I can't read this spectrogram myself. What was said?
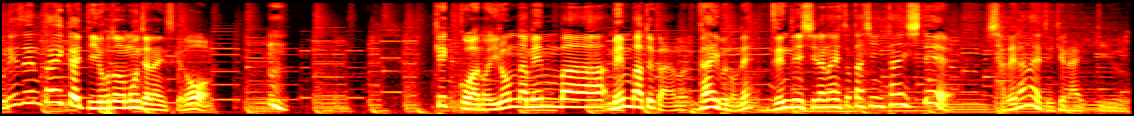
プレゼン大会っていうほどのもんじゃないんですけど、うん。結構あのいろんなメンバーメンバーというかあの外部のね全然知らない人たちに対して喋らないといけないっていう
